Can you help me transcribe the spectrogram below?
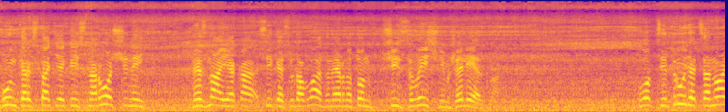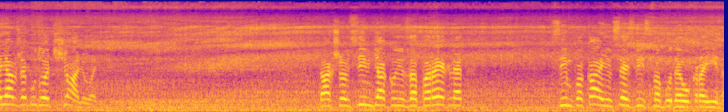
Бункер, кстати, якийсь нарощений. Не знаю, яка скільки сюди влазить, мабуть, тонн 6 з лишнім железно. Хлопці трудяться, ну а я вже буду відчалювати. Так що всім дякую за перегляд. Всім пока і все, звісно, буде Україна.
